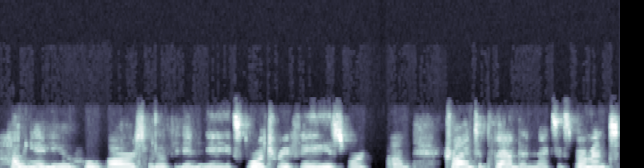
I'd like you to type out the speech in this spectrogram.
how many of you who are sort of in a exploratory phase or um, trying to plan the next experiment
